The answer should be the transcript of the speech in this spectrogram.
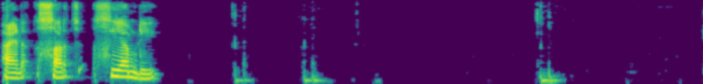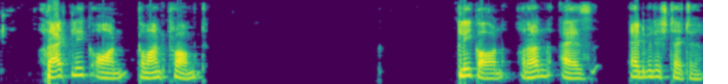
and search cmd right click on command prompt click on run as administrator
